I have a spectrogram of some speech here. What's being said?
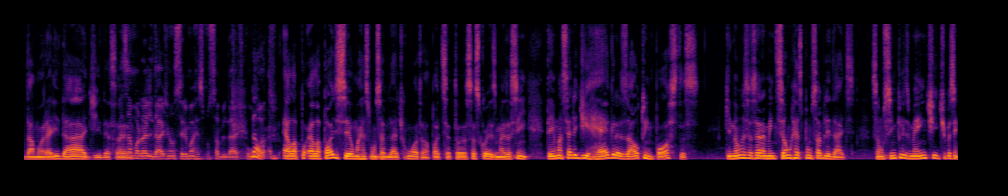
da moralidade, dessa. Mas a moralidade não seria uma responsabilidade com o Não, outro? ela, po- ela pode ser uma responsabilidade com o outro, ela pode ser todas essas coisas, mas assim, tem uma série de regras autoimpostas que não necessariamente são responsabilidades. São simplesmente, tipo assim,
